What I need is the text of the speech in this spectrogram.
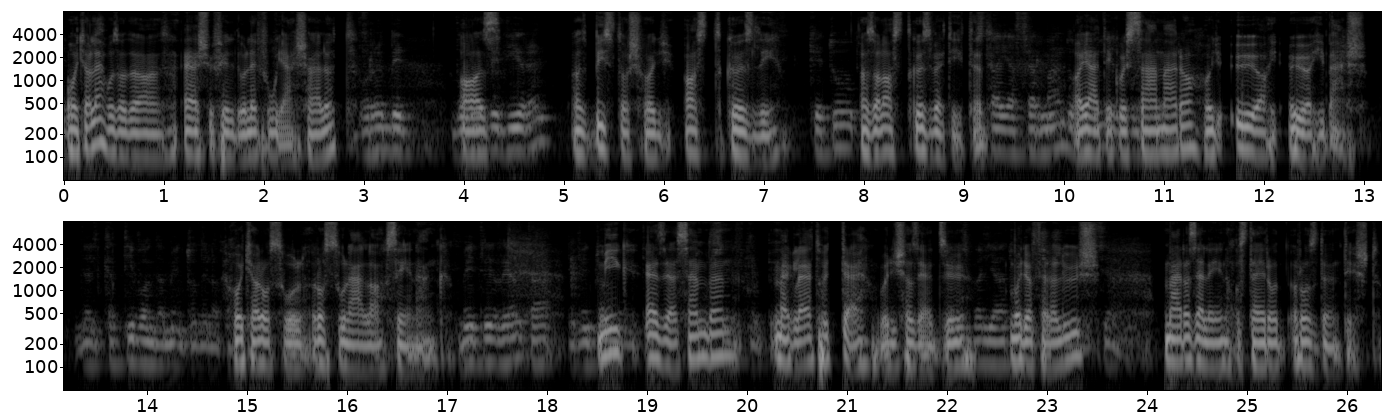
hogyha lehozod az első félidő lefújása előtt, az, az biztos, hogy azt közli azzal azt közvetíted a játékos számára, hogy ő a, ő a hibás, hogyha rosszul, rosszul áll a szénánk. Míg ezzel szemben meg lehet, hogy te, vagyis az edző, vagy a felelős, már az elején hoztál egy ro- rossz döntést.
